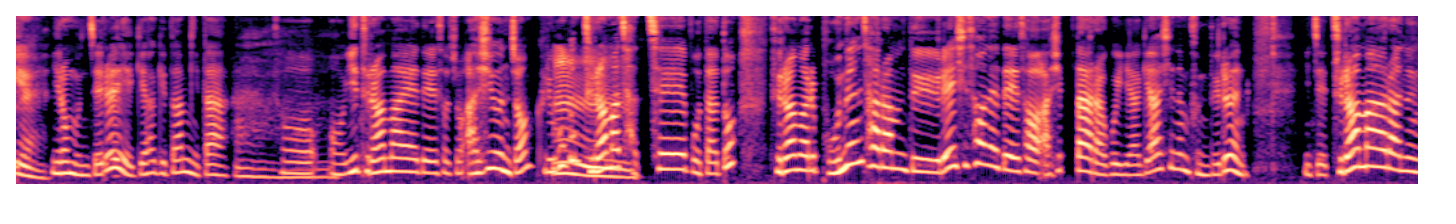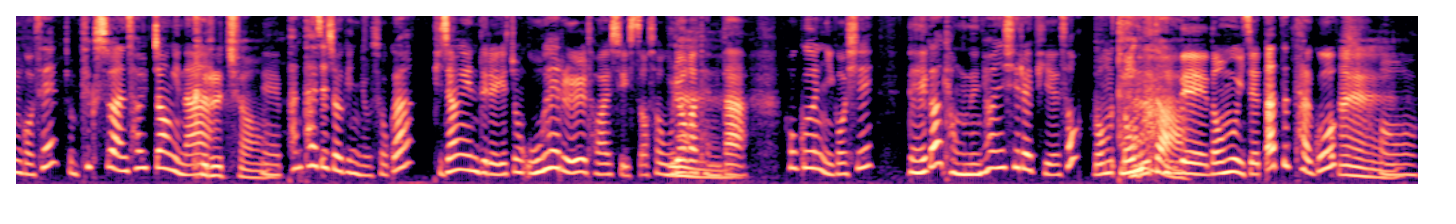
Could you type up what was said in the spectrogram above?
예. 이런 문제를 얘기하기도 합니다. 아. 그래서 어, 이 드라마에 대해서 좀 아쉬운 점 그리고 혹은 음. 드라마 자체보다도 드라마를 보는 사람들의 시선에 대해서 아쉽다라고 이야기하시는 분들은 이제 드라마라는 것에 좀 특수한 설정이나 그렇죠. 네, 판타지적인 요소가 비장애인들에게 좀 오해를 더할 수 있어서 우려가 네. 된다. 혹은 이것이 내가 겪는 현실에 비해서 너무 다르다. 너무, 네, 너무 이제 따뜻하고 네. 어,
